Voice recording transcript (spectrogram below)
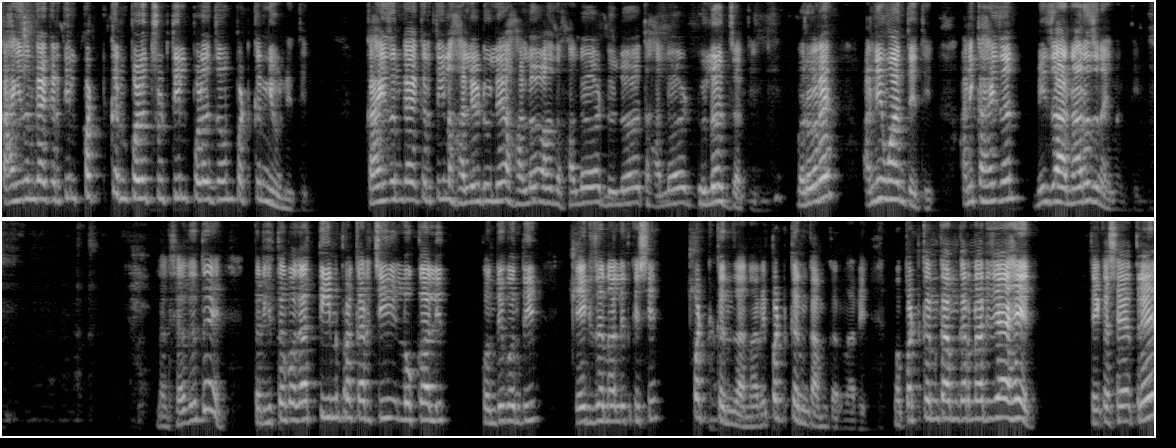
काही जण काय करतील? पटकन पळत सुटतील पळत जाऊन पटकन घेऊन येतील. काही जण काय करतील? हले डुले हल हल डुलत हलत डुलत जातील. बरोबर आहे? आणि निवांत येतील. आणि काही जण मी जाणारच नाही म्हणतील. लक्षात येते तर इथं बघा तीन प्रकारची लोक आलीत. कोणती कोणती? एक जण आलीत कसे? पटकन जाणारे पटकन काम करणारे. मग पटकन काम करणारे जे आहेत ते कसे आहेत रे?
